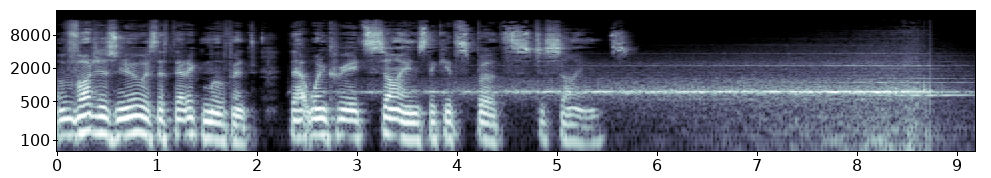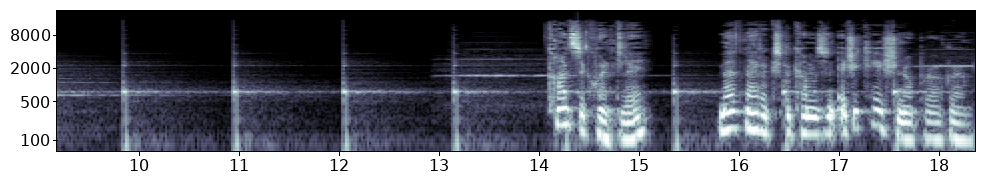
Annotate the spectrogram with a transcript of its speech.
What is new is the thetic movement, that one creates signs that gives births to science. Consequently, mathematics becomes an educational program.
